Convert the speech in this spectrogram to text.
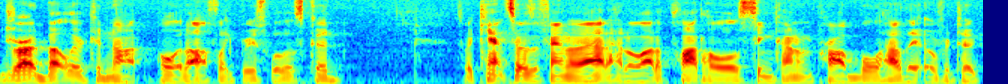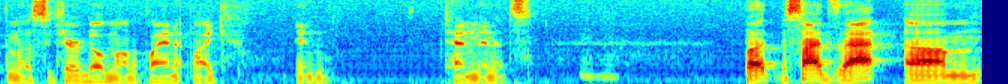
Gerard Butler could not pull it off like Bruce Willis could. So I can't say I was a fan of that. It had a lot of plot holes, seemed kind of improbable how they overtook the most secure building on the planet, like in 10 minutes. But besides that, um,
